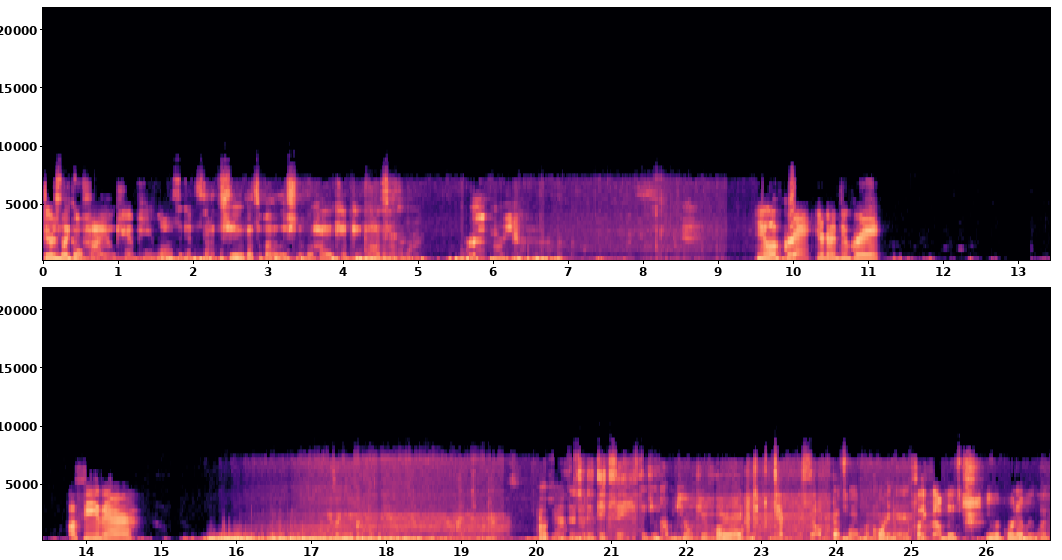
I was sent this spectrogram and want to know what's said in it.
There's like Ohio campaign laws against that too. That's a violation of Ohio campaign laws. Morning. Morning. How are you? You look great. You're gonna do great. I'll see you there. He's like, "You come up here. I need to protect myself." Oh yeah, that's what he did say. He said you're coming here with your lawyer. I need to protect myself. That's why I'm recording it. It's like, no, bitch. You record everyone.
